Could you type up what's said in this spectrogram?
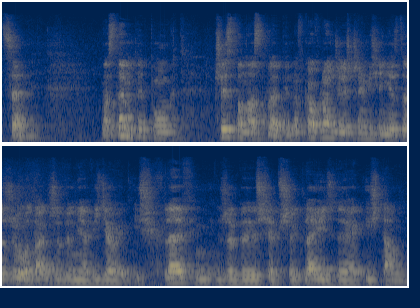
ceny. Następny punkt, czysto na sklepie. No w Kauflandzie jeszcze mi się nie zdarzyło tak, żebym ja widział jakiś chleb, żeby się przykleić do jakichś tam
